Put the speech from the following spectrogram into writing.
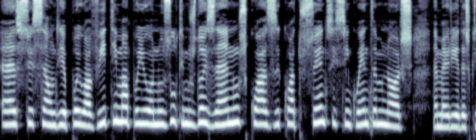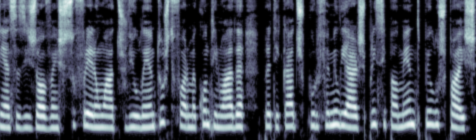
A Associação de Apoio à Vítima apoiou nos últimos dois anos quase 450 menores. A maioria das crianças e jovens sofreram atos violentos de forma continuada, praticados por familiares, principalmente pelos pais.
